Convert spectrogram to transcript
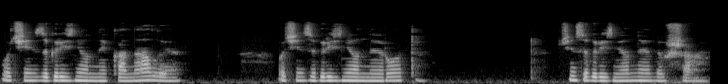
очень загрязненные каналы, очень загрязненные роты, очень загрязненная душа.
